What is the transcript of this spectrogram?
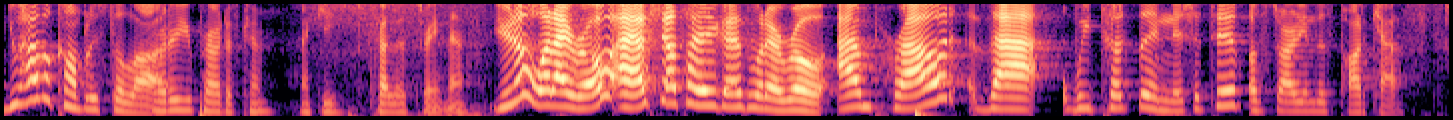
you have accomplished a lot. What are you proud of, Kim? Aki, tell us right now. You know what I wrote? I actually, I'll tell you guys what I wrote. I'm proud that we took the initiative of starting this podcast.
